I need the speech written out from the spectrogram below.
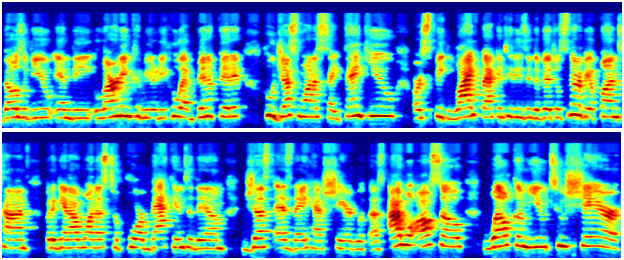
those of you in the learning community who have benefited who just want to say thank you or speak life back into these individuals. It's going to be a fun time. But again, I want us to pour back into them just as they have shared with us. I will also welcome you to share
